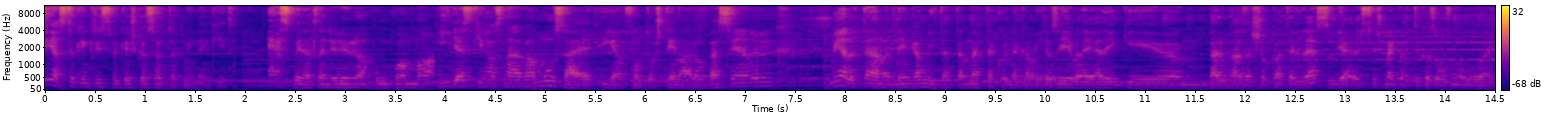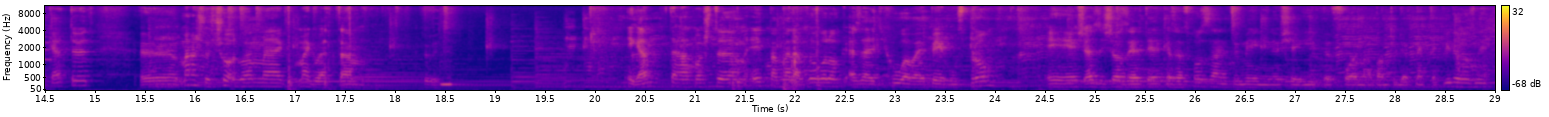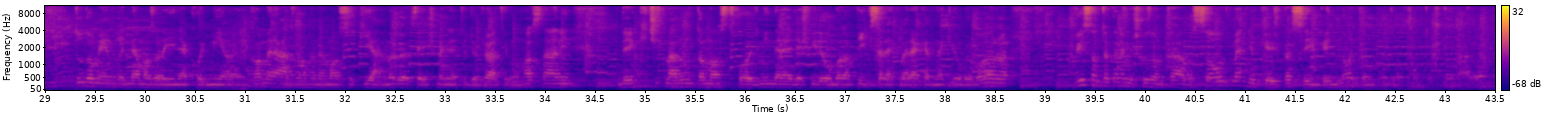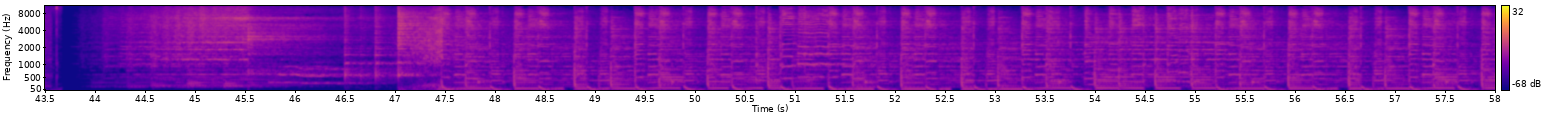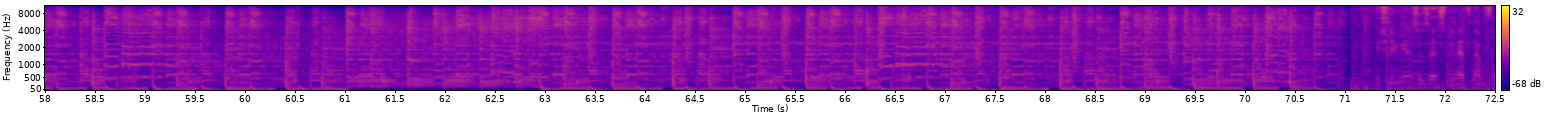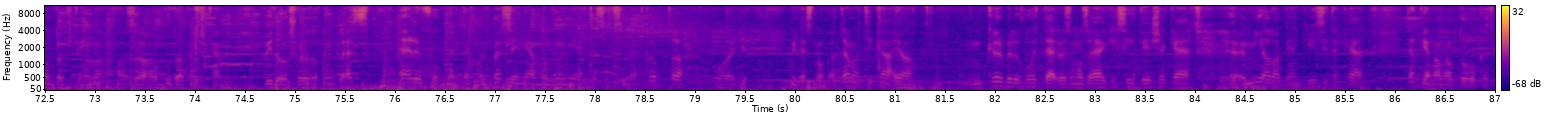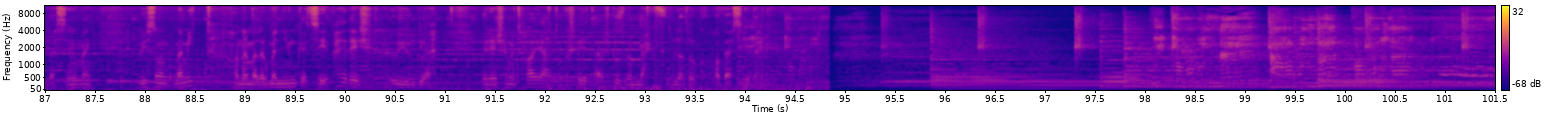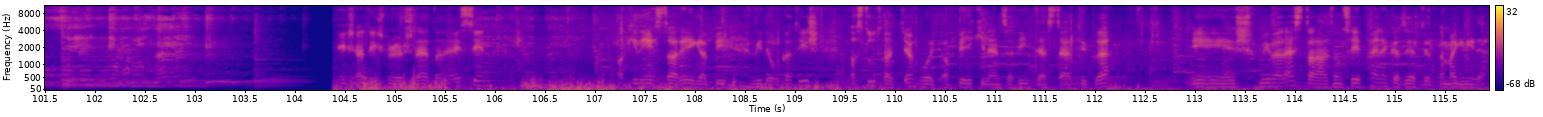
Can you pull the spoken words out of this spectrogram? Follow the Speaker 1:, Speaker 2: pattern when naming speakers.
Speaker 1: Sziasztok, én Krisztök és köszöntök mindenkit! Eszméletlen gyönyörű napunk van ma, így ezt kihasználva muszáj egy igen fontos témáról beszélnünk. Mielőtt elmennénk, említettem nektek, hogy nekem így az éveleje eléggé beruházásokkal teli lesz, ugye először is megvettük az Osmo Mobile 2-t, ö, másodszorban meg megvettem őt. Igen, tehát most öm, éppen vele vlogolok, ez egy Huawei P20 Pro, és ez is azért érkezett hozzánk, hogy még minőségi formában tudjak nektek videózni. Tudom én, hogy nem az a lényeg, hogy milyen kamerád van, hanem az, hogy ki áll mögötte és mennyire tudjak relatívan használni, de én kicsit már untam azt, hogy minden egyes videóban a pixelek verekednek jobbra-balra. Viszont akkor nem is húzom tovább a szót, menjünk és beszéljünk egy nagyon-nagyon fontos témáról. Eszméletlen fontos téma, az a Budapesten videósorozatunk lesz. Erről fog nektek most beszélni, elmondom, hogy miért ezt a címet kapta, hogy mi lesz maga a tematikája, körülbelül hogy tervezem az elkészítéseket, mi alapján készítek el, tehát ilyen alap dolgokat beszélünk meg. Viszont nem itt, hanem előbb menjünk egy szép helyre és üljünk le. Ugyanis amit halljátok, sétálás közben megfulladok, ha beszélek. Hát ismerős lehet a helyszín. Aki nézte a régebbi videókat is, az tudhatja, hogy a P9-et itt teszteltük le, és mivel ezt találtam szép helynek, ezért jöttem megint ide.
